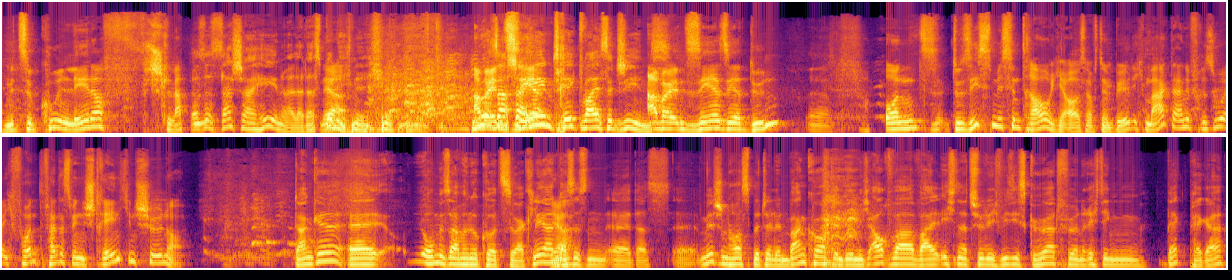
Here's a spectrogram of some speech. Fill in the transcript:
mit so coolen Lederschlappen. Das ist Sascha Hehn, Alter. Das bin ja. ich nicht. Nur aber Sascha Hehn trägt weiße Jeans. Aber in sehr, sehr dünn. Ja. Und du siehst ein bisschen traurig aus auf dem Bild. Ich mag deine Frisur. Ich fand, fand das mit den Strähnchen schöner. Danke. Äh, um es einmal nur kurz zu erklären, ja. das ist ein, äh, das äh, Mission Hospital in Bangkok, in dem ich auch war, weil ich natürlich, wie sie es gehört, für einen richtigen Backpacker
